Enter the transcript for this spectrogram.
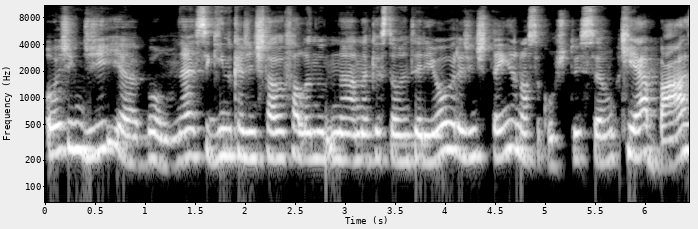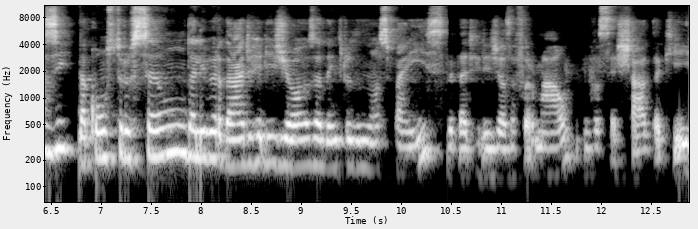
Hoje em dia, bom, né, seguindo o que a gente estava falando na, na questão anterior, a gente tem a nossa Constituição, que é a base da construção da liberdade religiosa dentro do nosso país, liberdade religiosa formal, e você é chata aqui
